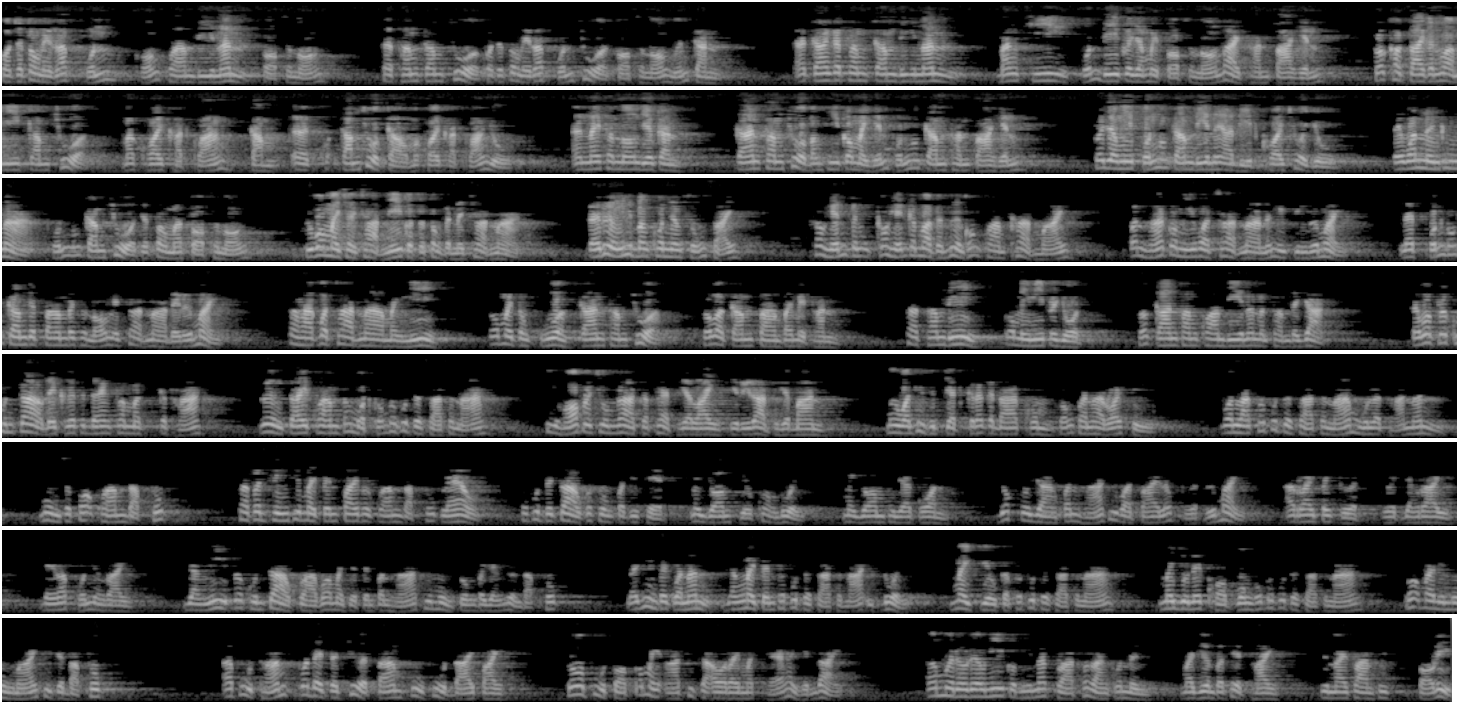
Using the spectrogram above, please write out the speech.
ก็จะต้องได้รับผลของความดีนั้นตอบสนอง ถ้าทำกรรมชั่วก็จะต้องได้รับผลชั่วตอบสนองเหมือนกัน อาการกระทำกรรมดีนั้น บางทีผลดีก็ยังไม่ตอบสนองได้ทันตาเห็น เพราะเข้าใจกันว่ามีกรรมชั่วมาคอยขัดขวางกรรมเอ่อกรรมชั่วเก่ามาคอยขัดขวางอยู่ ในทำนองเดียวกัน การทำชั่วบางทีก็ไม่เห็นผลของกรรมทันตาเห็น ก็ยังมีผลของกรรมดีในอดีตคอยชั่วอยู่ แต่วันหนึ่งข้างหน้า ผลของกรรมชั่วจะต้องมาตอบสนองคือว่าไม่ใช่ชาตินี้ก็จะต้องเป็นในชาติหน้าแต่เรื่องนี้บางคนยังสงสัยเขาเห็นเป็นเขาเห็นกันว่าเป็นเรื่องของความคาดหมาย ปัญหาก็มีว่าชาติหน้านั้นมีจริงหรือไม่ และผลของกรรมจะตามไปสนองในชาติหน้าได้หรือไม่ ถ้าหากว่าชาติหน้าไม่มี ก็ไม่ต้องกลัวการทำชั่ว เพราะว่ากรรมตามไปไม่ทัน ถ้าทำดีก็ไม่มีประโยชน์ เพราะการทำความดีนั้นมันทำได้ยาก แต่ว่าพระคุณเจ้าได้เคยแสดงธรรมกถา เรื่องใจความทั้งหมดของพระพุทธศาสนา ที่หอประชุมราชแพทยาลัยศิริราชพยาบาล เมื่อวันที่ 17 กรกฎาคม 2504 วันหลักพระพุทธศาสนามูลฐานนั้น มุ่งเฉพาะความดับทุกข์ถ้าเป็นสิ่งที่ไม่เป็นไปเพื่อความดับทุกข์แล้ว พระพุทธเจ้าก็ทรงปฏิเสธไม่ยอมเกี่ยวข้องด้วย ไม่ยอมพยากรณ์ยกตัวอย่างปัญหาที่ว่าตายแล้วเกิดหรือไม่ อะไรไปเกิดเกิดอย่างไร ได้รับผลอย่างไร อย่างนี้พระคุณเจ้ากล่าวว่าไม่จะเป็นปัญหาที่มุ่งตรงไปยังเรื่องดับทุกข์และยิ่งไปกว่านั้นยังไม่เป็นพระพุทธศาสนาอีกด้วย ไม่เกี่ยวกับพระพุทธศาสนา ไม่อยู่ในขอบวงของพระพุทธศาสนา เพราะไม่ได้มุ่งหมายที่จะดับทุกข์อาผู้ถามก็ได้แต่เชื่อตามผู้พูดดายไป ราะว่าผู้ตอบก็ไม่อาจที่จะเอาอะไรมาแฉให้เห็นได้เเมื่อเร็วๆนี้ก็มีนักปราชญ์ฝรั่งคนหนึ่ง มาเยือนประเทศไทย คือนายฟรานซิส สตอรี่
